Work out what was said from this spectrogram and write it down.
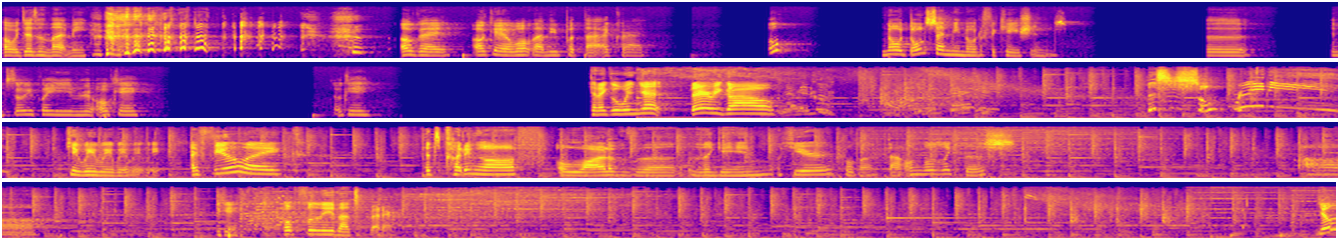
Oh, it doesn't let me. okay, okay, it won't let me put that. I cry. Oh, no! Don't send me notifications. Uh, can still you play? Okay. Okay. Can I go in yet? There we go. This is so pretty. Okay, wait, wait, wait, wait, wait. I feel like it's cutting off a lot of the the game here. Hold on, that one goes like this. Uh, okay, hopefully that's better. Yo!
